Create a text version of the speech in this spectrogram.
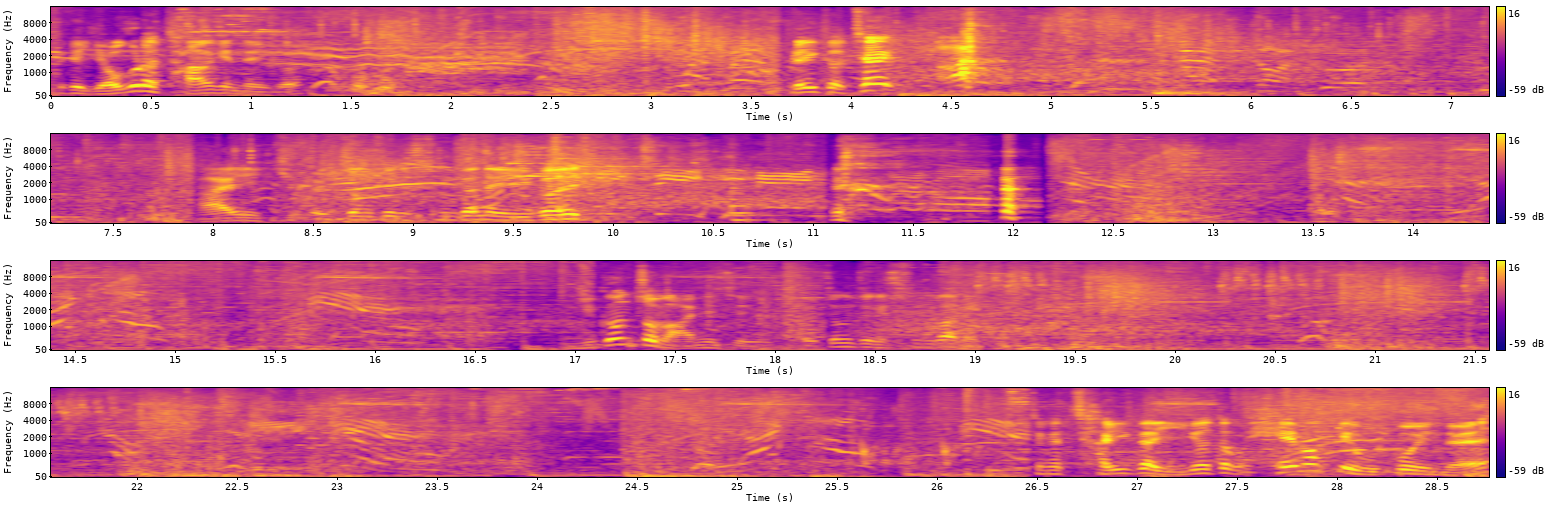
이렇게 역으로 당하겠네 이거 브레이커 택! 아! 아이 결정적인 순간에 이거 이건 좀 아니지 결정적인 순간에 그러니까 자기가 이겼다고 해맑게 웃고 있네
